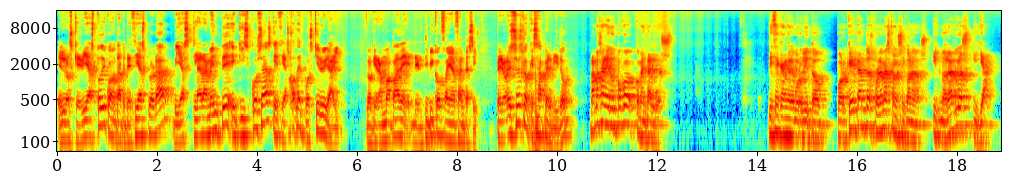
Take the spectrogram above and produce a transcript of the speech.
en los que veías todo y cuando te apetecía explorar, veías claramente X cosas que decías, joder, pues quiero ir ahí. Lo que era un mapa de- del típico Final Fantasy. Pero eso es lo que se ha perdido. Vamos a leer un poco comentarios. Dice Cangreburguito, ¿por qué tantos problemas con los iconos? Ignorarlos y ya.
